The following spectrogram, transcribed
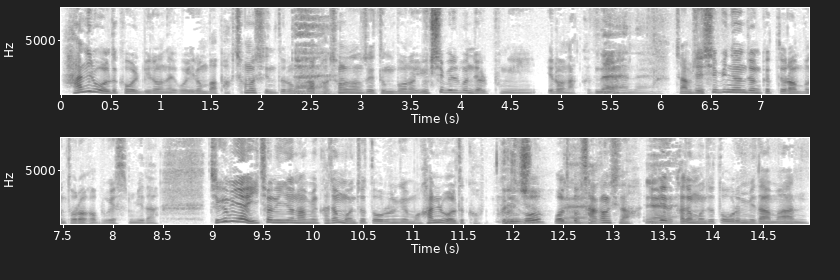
한일 월드컵을 밀어내고 이른바 박찬호 신드롬과 네. 박찬호 선수의 등번호 61번 열풍이 일어났거든요. 네, 네. 잠시 12년 전 그때로 한번 돌아가 보겠습니다. 지금이야 2002년 하면 가장 먼저 떠오르는 게 뭐 한일 월드컵 그리고 그렇죠. 월드컵 네. 4강 신화 이게 네. 가장 먼저 떠오릅니다만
